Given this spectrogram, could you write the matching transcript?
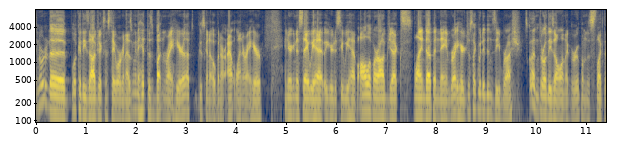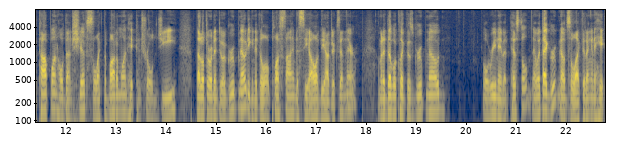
In order to look at these objects and stay organized, I'm going to hit this button right here. That's just going to open our outliner right here, and you're going to say we have you're going to see we have all of our objects lined up and named right here, just like we did in ZBrush. Let's go ahead and throw these all in a group. I'm going to select the top one, hold down Shift, select the bottom one, hit Control G. That'll throw it into a group node. You can hit the little plus sign to see all of the objects in there. I'm going to double click this group node, We'll rename it pistol. And with that group node selected, I'm going to hit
